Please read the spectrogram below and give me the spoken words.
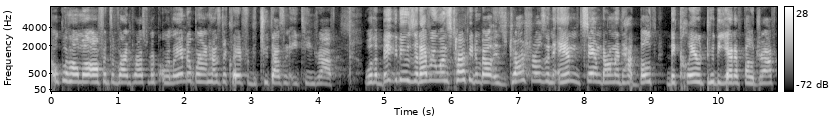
Oklahoma offensive line prospect Orlando Brown has declared for the 2018 draft. Well, the big news that everyone's talking about is Josh Rosen and Sam Darnold have both declared to the NFL draft.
